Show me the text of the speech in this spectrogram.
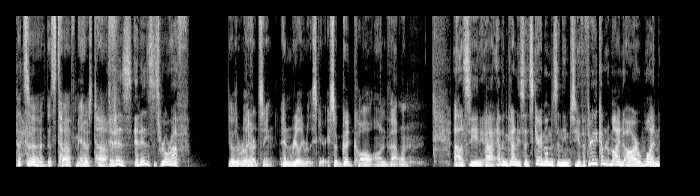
That's uh that's tough, man. It was tough. It is, it is, it's real rough. It was a really hard scene and really really scary. So good call on that one. Uh, let's see. Uh, Evan Gundy said, "Scary moments in the MCU. The three that come to mind are one,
